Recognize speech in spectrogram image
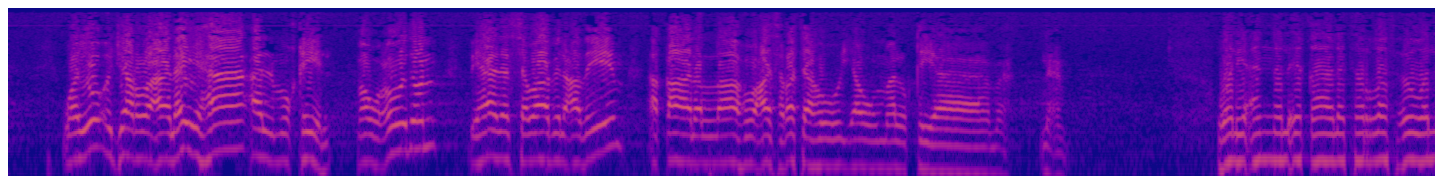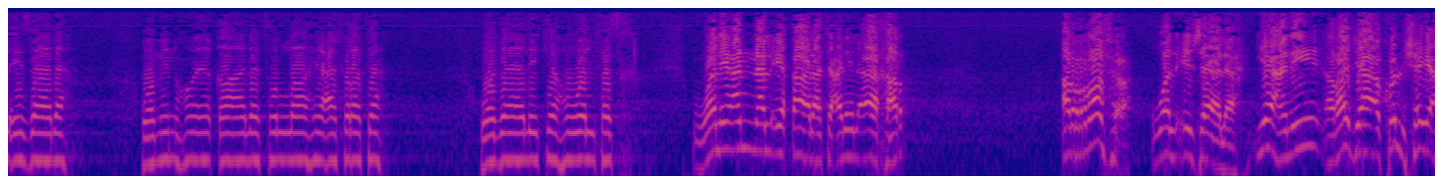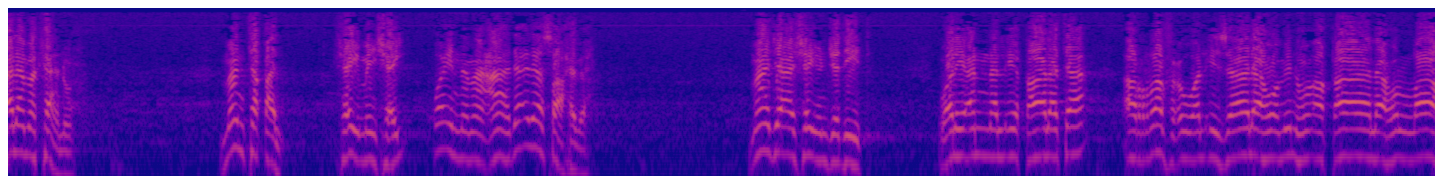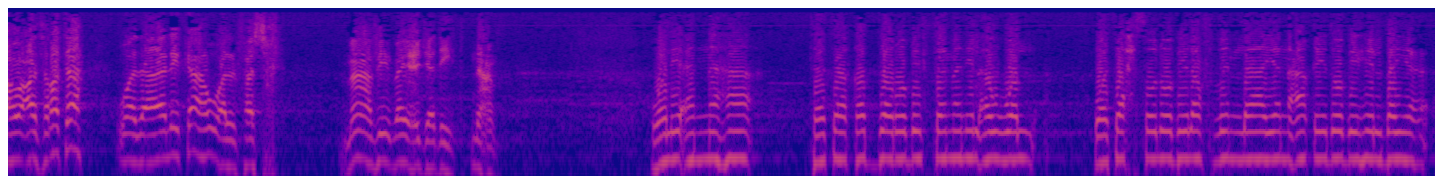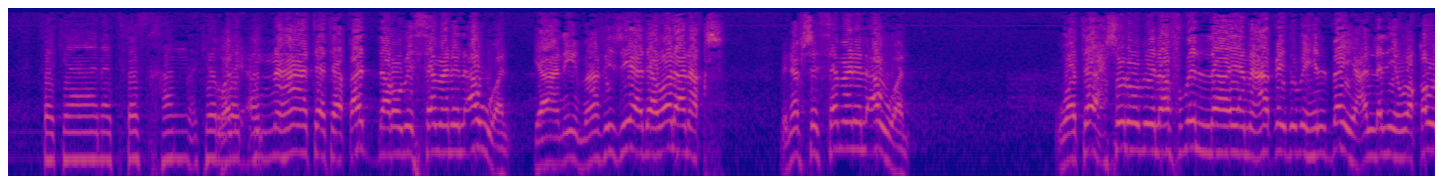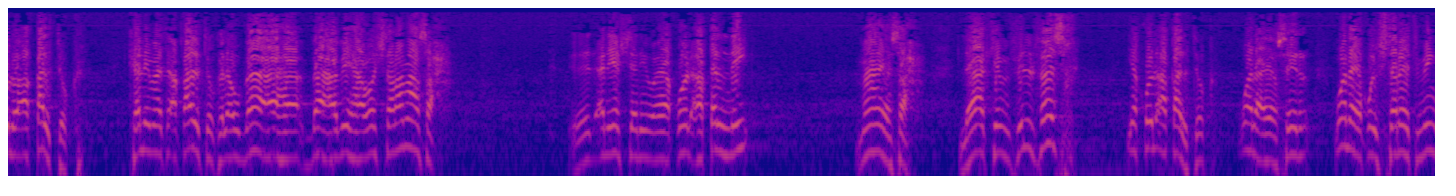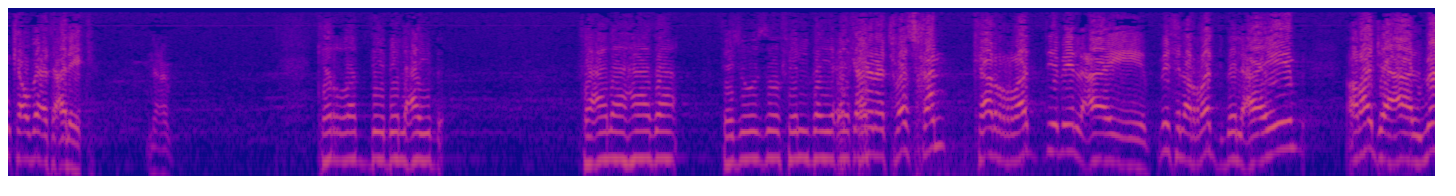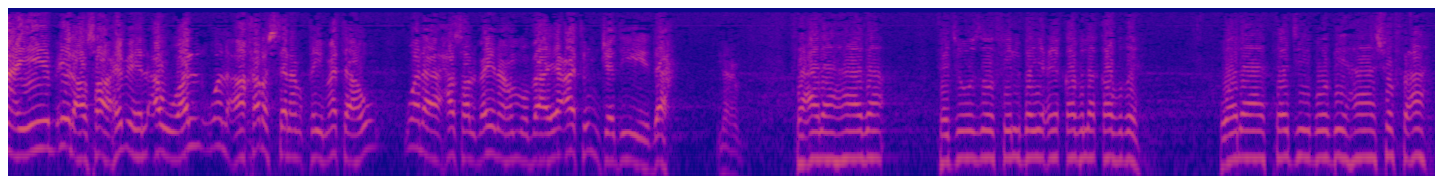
ويؤجر عليها المقيل موعود بهذا الثواب العظيم أقال الله عثرته يوم القيامة. نعم. ولأن الإقالة الرفع والإزالة ومنه إقالة الله عثرته وذلك هو الفسخ. ولأن الإقالة عن الآخر الرفع والإزالة يعني رجع كل شيء على مكانه. ما انتقل شيء من شيء وإنما عاد إلى صاحبه. ما جاء شيء جديد ولأن الإقالة الرفع والإزالة ومنه أقاله الله عثرته وذلك هو الفسخ. ما في بيع جديد. نعم. ولأنها تتقدر بالثمن الأول وتحصل بلفظ لا ينعقد به البيع فكانت فسخا كالرد. ولأنها تتقدر بالثمن الأول يعني ما في زيادة ولا نقص بنفس الثمن الأول. وتحصل بلفظ لا ينعقد به البيع الذي هو قول أقلتك كلمة أقلتك لو باعها باع بها واشترى ما صح. يريد أن يشتري ويقول أقلني ما يصح لكن في الفسخ يقول أقلتك. ولا يصير ولا يقول اشتريت منك أو بعت عليك. نعم. كالرد بالعيب. فعلى هذا تجوز في البيع كانت فسخا كالرد بالعيب. مثل الرد بالعيب رجع المعيب إلى صاحبه الأول والآخر استلم قيمته ولا حصل بينهم مبايعة جديدة. نعم. فعلى هذا تجوز في البيع قبل قبضه. ولا تجب بها شفعة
